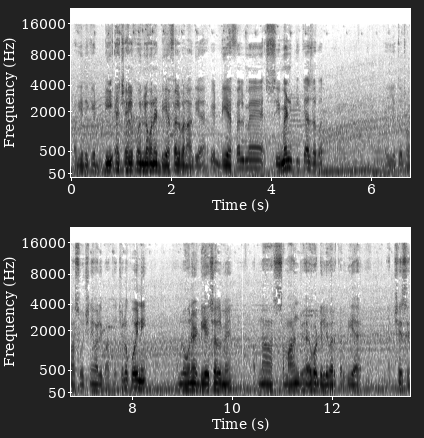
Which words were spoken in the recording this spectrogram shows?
और ये देखिए डीएचएल को इन लोगों ने डीएफएल बना दिया है। ये डी में सीमेंट की क्या ज़रूरत? ये तो थोड़ा सोचने वाली बात है। चलो कोई नहीं, हम लोगों ने DHL में अपना सामान जो है वो डिलीवर कर दिया है। अच्छे से,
